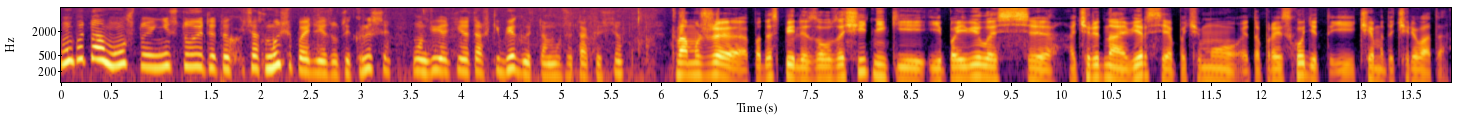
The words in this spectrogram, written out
Ну, потому что не стоит это. Сейчас мыши подлезут и крысы. Вон девятиэтажки бегают там уже так и все. К нам уже подоспели зоозащитники и появилась э, очередная версия, почему это происходит и чем это чревато.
